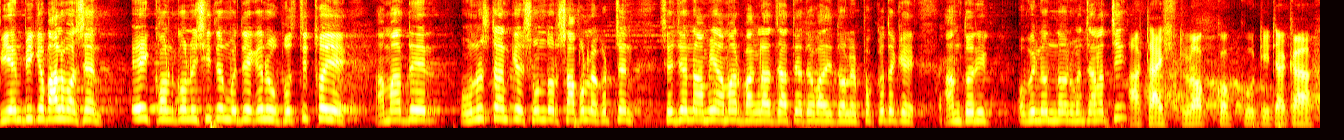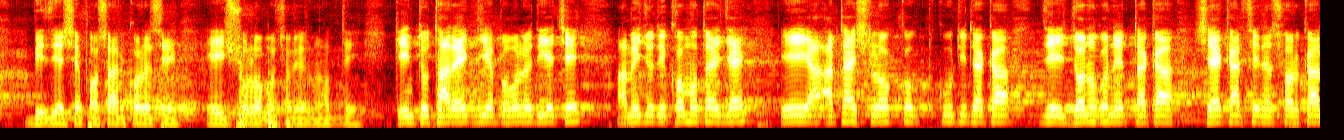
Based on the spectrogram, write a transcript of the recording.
বিএনপিকে ভালোবাসেন। এই কনকনে শীতের মধ্যে এখানে উপস্থিত হয়ে আমাদের অনুষ্ঠানকে সুন্দর সাফল্য করছেন। সেই জন্য আমি আমার বাংলা জাতীয়তাবাদী দলের পক্ষ থেকে আন্তরিক অভিনন্দন জানাচ্ছি। আঠাশ লক্ষ কোটি টাকা বিদেশে প্রসার করেছে এই ষোলো বছরের মধ্যে। কিন্তু তার এক গিয়ে বলে দিয়েছে আমি যদি ক্ষমতায় যাই, এই আঠাশ লক্ষ কোটি টাকা যে জনগণের টাকা শেখ হাসিনা সরকার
